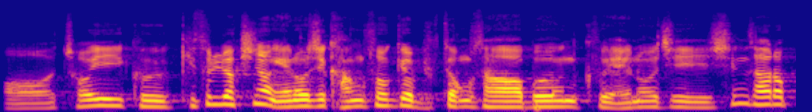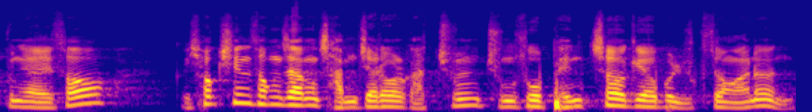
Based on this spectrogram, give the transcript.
어, 저희 그 기술력 신형 에너지 강소기업 육성 사업은 그 에너지 신산업 분야에서 그 혁신 성장 잠재력을 갖춘 중소 벤처 기업을 육성하는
